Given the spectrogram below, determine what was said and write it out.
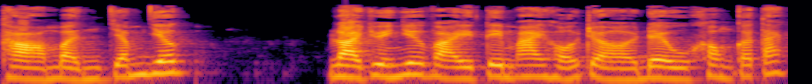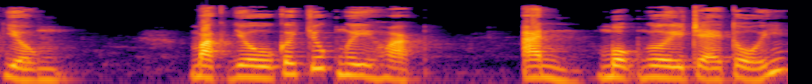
Thọ mệnh chấm dứt. Loại chuyện như vậy tìm ai hỗ trợ đều không có tác dụng. Mặc dù có chút nghi hoặc, anh, một người trẻ tuổi,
